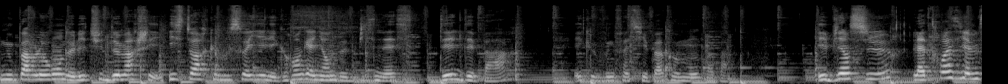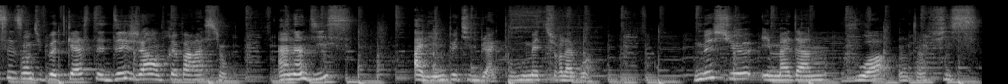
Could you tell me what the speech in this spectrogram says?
nous parlerons de l'étude de marché, histoire que vous soyez les grands gagnants de votre business dès le départ et que vous ne fassiez pas comme mon papa. Et bien sûr, la troisième saison du podcast est déjà en préparation. Un indice? Allez, une petite blague pour vous mettre sur la voie. Monsieur et Madame Voix ont un fils.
